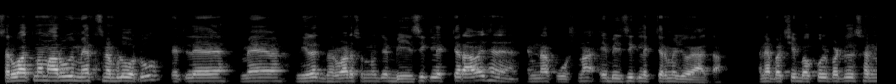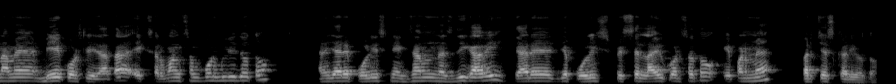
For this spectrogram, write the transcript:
શરૂઆતમાં મારું મેથ્સ નબળું હતું, એટલે મેં નીરજ ભરવાડ સરનું જે બેઝિક લેક્ચર આવે છે ને, એમના કોર્સના એ બેઝિક લેક્ચર મેં જોયા હતા. અને પછી બકુલ પટેલ સરના મેં બે કોર્સ લીધા હતા. એક સર્વાંગ સંપૂર્ણ બી લીધો હતો, અને જ્યારે પોલીસની એક્ઝામ નજદીક આવી, ત્યારે જે પોલીસ સ્પેશિયલ લાઈવ કોર્સ હતો, એ પણ મેં પરચેસ કર્યો હતો.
